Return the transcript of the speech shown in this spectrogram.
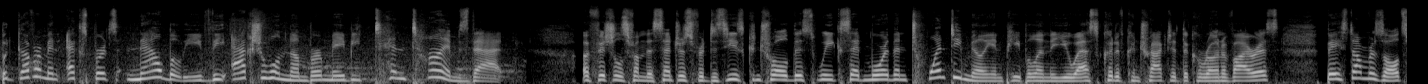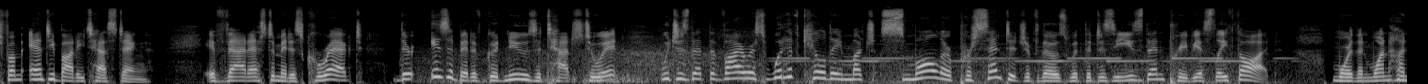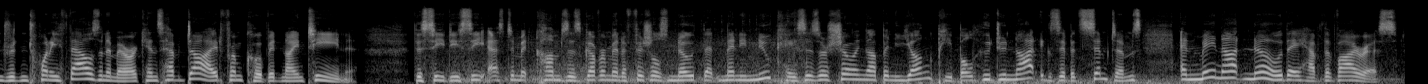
but government experts now believe the actual number may be 10 times that. Officials from the Centers for Disease Control this week said more than 20 million people in the U.S. could have contracted the coronavirus based on results from antibody testing. If that estimate is correct, there is a bit of good news attached to it, which is that the virus would have killed a much smaller percentage of those with the disease than previously thought. More than 120,000 Americans have died from COVID 19. The CDC estimate comes as government officials note that many new cases are showing up in young people who do not exhibit symptoms and may not know they have the virus.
